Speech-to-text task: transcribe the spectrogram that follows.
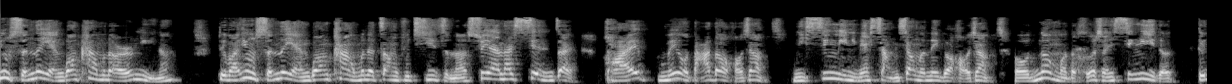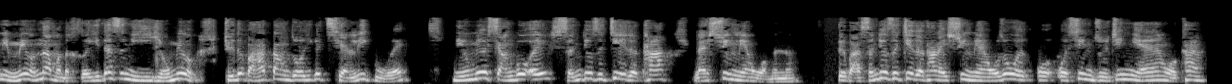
用神的眼光看我们的儿女呢，对吧？用神的眼光看我们的丈夫妻子呢？虽然他现在还没有达到，好像你心里里面想象的那个，好像哦那么的合神心意的，跟你没有那么的合一。但是你有没有觉得把他当做一个潜力股嘞？你有没有想过，哎，神就是借着他来训练我们呢，对吧？神就是借着他来训练。我说我我我信主，今年我看。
